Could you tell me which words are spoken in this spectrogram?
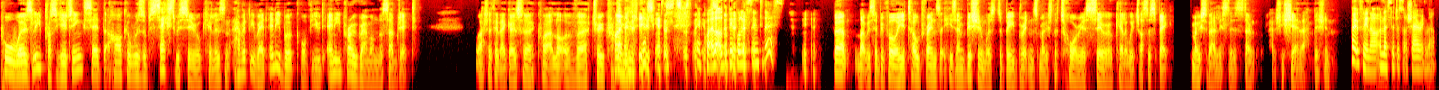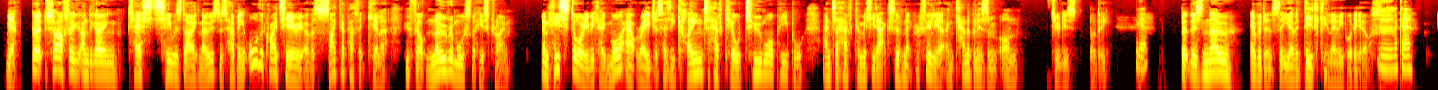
Paul Worsley, prosecuting, said that Harker was obsessed with serial killers and avidly read any book or viewed any program on the subject. Well, actually, I think that goes for quite a lot of uh, true crime in these, yes. doesn't Yeah, quite a lot of the people listening to this. But like we said before, he had told friends that his ambition was to be Britain's most notorious serial killer, which I suspect most of our listeners don't actually share that ambition. Hopefully not, unless they're just not sharing that. Yeah. But after undergoing tests, he was diagnosed as having all the criteria of a psychopathic killer who felt no remorse for his crime. And his story became more outrageous as he claimed to have killed two more people and to have committed acts of necrophilia and cannibalism on Julie's body. Yeah. But there's no evidence that he ever did kill anybody else. Mm, okay.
